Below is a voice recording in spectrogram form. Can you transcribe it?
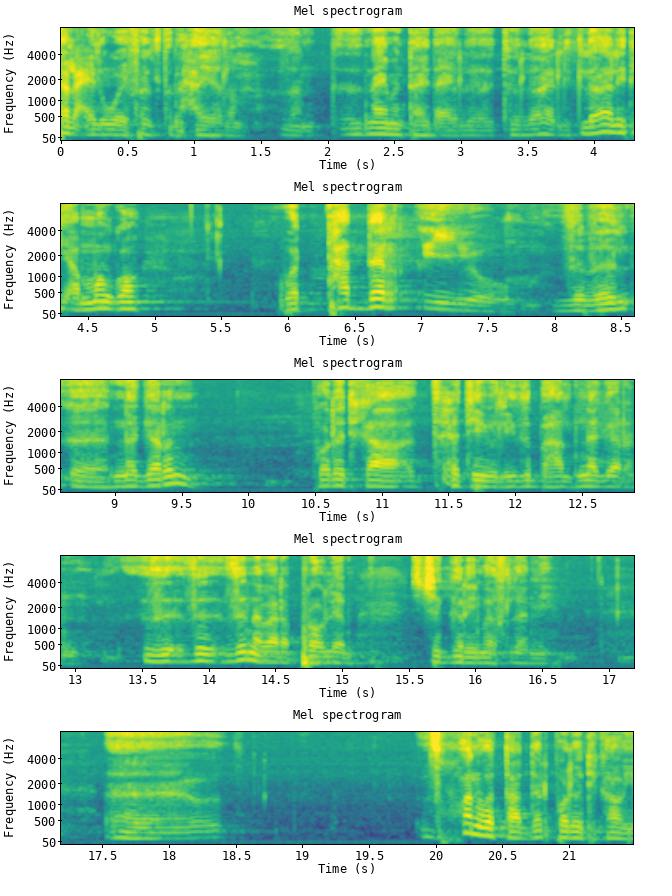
ተላዒልዎ ይፈልጥ ንሓየሎም ናይ ምንታይ ዳ ሎያሊቲ ሎያሊቲ ኣብ መንጎ ወታደር እዩ ዝብል ነገርን ፖለቲካ ትሕት ይብል እዩ ዝበሃል ነገርን ዝነበረ ፕሮብሌም ሽግር ይመስለኒ ዝኾነ ወታደር ፖለቲካዊ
